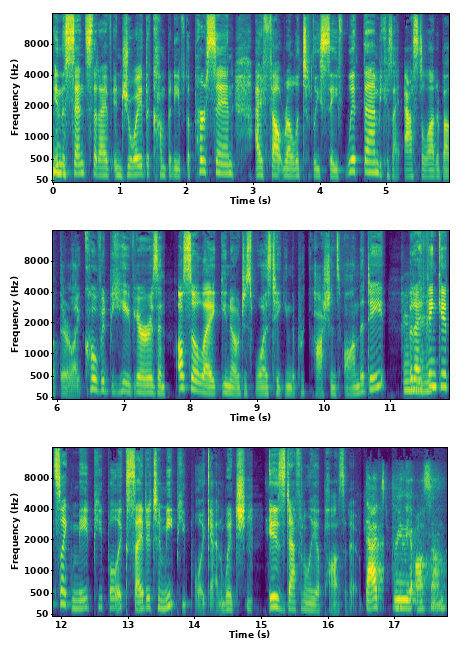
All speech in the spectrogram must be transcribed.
in the Mm. sense that I've enjoyed the company of the person. I felt relatively safe with them because I asked a lot about their like COVID behaviors and also like, you know, just was taking the precautions on the date. But I Mhm. think it's like made people excited to meet people again, which is definitely a positive. That's really awesome.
